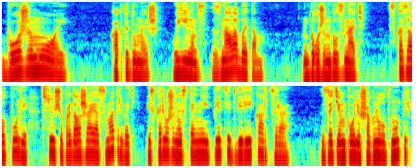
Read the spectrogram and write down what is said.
Боже мой! Как ты думаешь, Уильямс знал об этом. Должен был знать, сказал Поли, все еще продолжая осматривать искореженные стальные петли дверей карцера. Затем Поли шагнул внутрь,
